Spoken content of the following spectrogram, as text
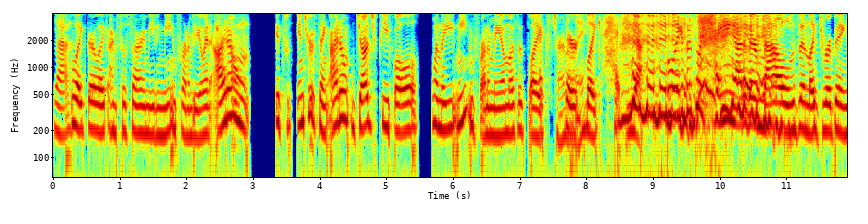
Yeah. Like they're like, I'm so sorry I'm eating meat in front of you. And I don't, it's interesting. I don't judge people when they eat meat in front of me unless it's like Externally. they're like, he- yeah. But like if it's like hanging out of their mouths and like dripping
